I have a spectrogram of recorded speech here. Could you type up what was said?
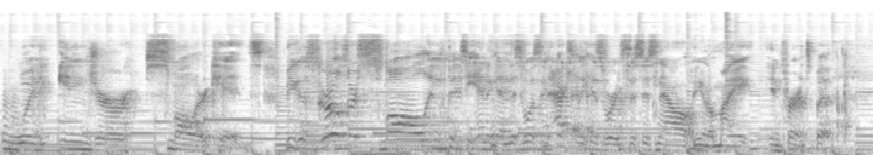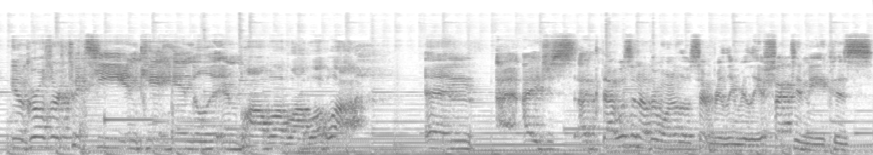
would injure smaller kids. Because girls are small and petite. And again this wasn't actually his words. This is now you know my inference. But you know girls are petite and can't handle it and blah blah blah blah blah and I, I just I, that was another one of those that really really affected me because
